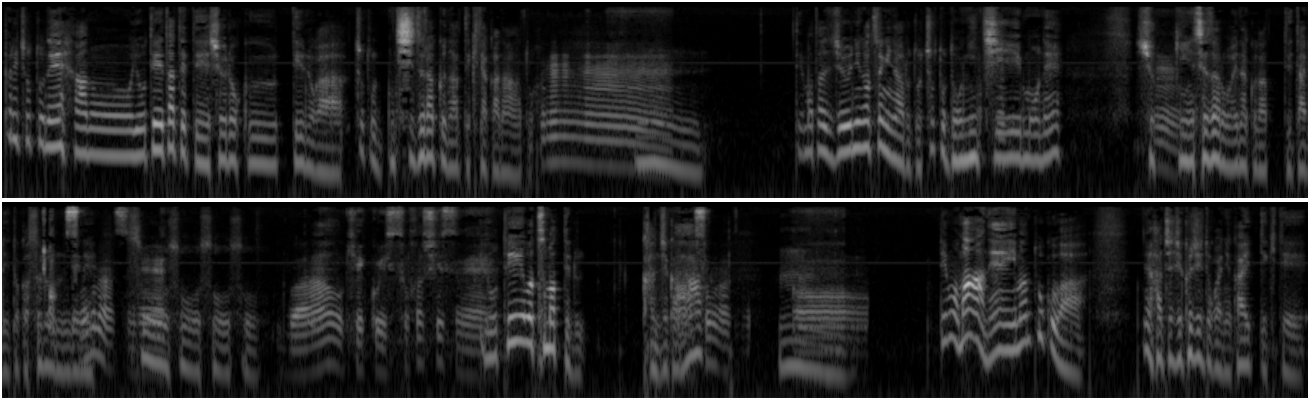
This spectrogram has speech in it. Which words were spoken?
ぱりちょっとね、あの予定立てて収録っていうのが、ちょっとしづらくなってきたかなと。う。うんで、また12月になると、ちょっと土日もね、出勤せざるを得なくなってたりとかするんでね。そうなんですそうね。そうそうそう。わお、結構忙しいですね。予定は詰まってる感じかあな。そうなんですね。うんあでもまあね、今んとこは、ね、8時9時とかに帰ってきて、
